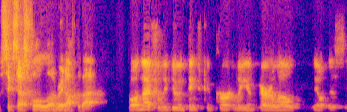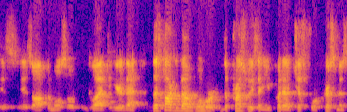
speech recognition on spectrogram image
successful right off the bat. Well, naturally, doing things concurrently and parallel you know is, is is optimal. So I'm glad to hear that. Let's talk about what were the press release that you put out just for Christmas.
